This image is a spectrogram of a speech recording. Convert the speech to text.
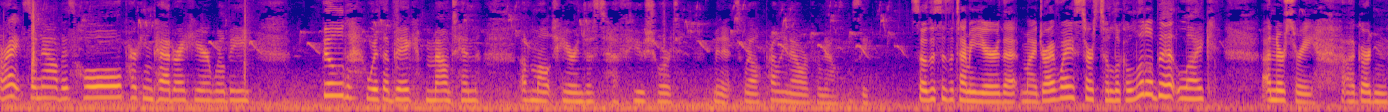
All right, so now this whole parking pad right here will be filled with a big mountain of mulch here in just a few short minutes. Well, probably an hour from now, we'll see. So this is the time of year that my driveway starts to look a little bit like a nursery, a garden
